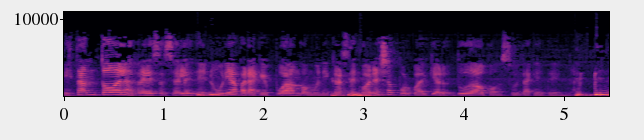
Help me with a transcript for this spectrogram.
están todas las redes sociales de Nuria para que puedan comunicarse con ella por cualquier duda o consulta que tengan.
